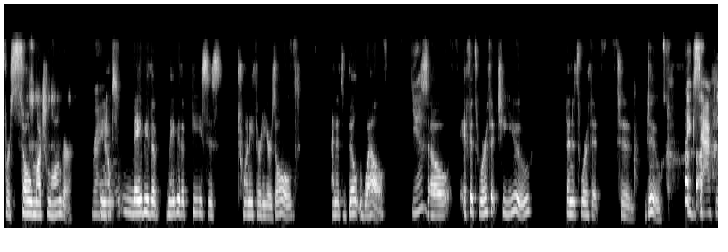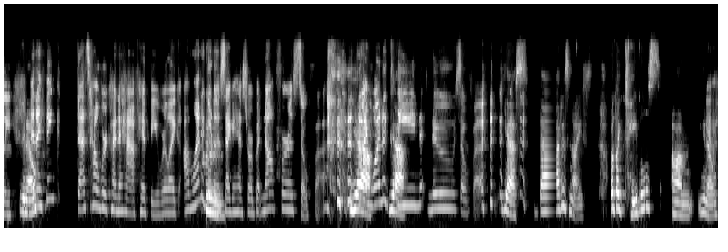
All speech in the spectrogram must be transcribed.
for so much longer. Right. You know, maybe the maybe the piece is 20, 30 years old and it's built well. yeah. So if it's worth it to you, then it's worth it to do. exactly. You know? And I think that's how we're kind of half hippie. We're like, I want to go to the Hmm. secondhand store, but not for a sofa. Yeah, I want a yeah. clean new sofa. yes, that is nice. But like tables, um, you Yeah. know,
